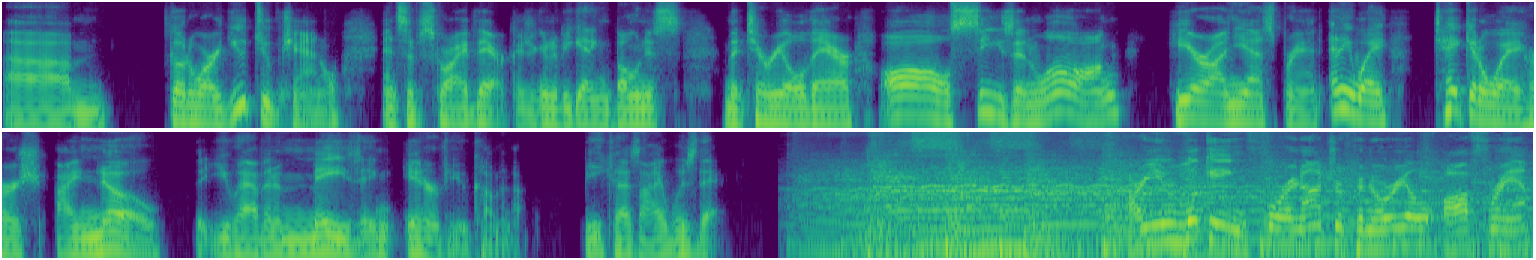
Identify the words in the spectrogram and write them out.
Um, go to our YouTube channel and subscribe there because you're going to be getting bonus material there all season long here on Yes Brand. Anyway, take it away, Hirsch. I know that you have an amazing interview coming up because I was there. Are you looking for an entrepreneurial off ramp?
